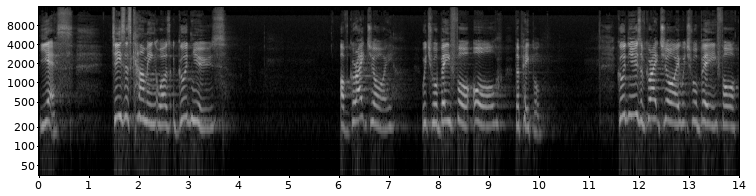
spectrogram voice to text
Yes. Jesus' coming was good news of great joy, which will be for all the people. Good news of great joy, which will be for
